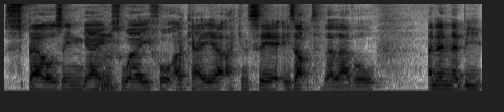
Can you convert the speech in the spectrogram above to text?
spells in games mm. where you thought okay yeah I can see it. He's up to their level. And then there'd be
